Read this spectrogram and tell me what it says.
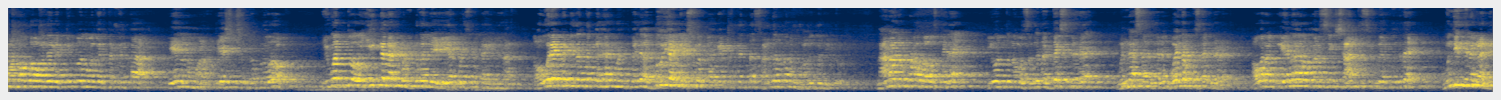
ಮನೋಭಾವದ ವ್ಯಕ್ತಿತ್ವವನ್ನು ಹೊಂದಿರತಕ್ಕಂಥ ಏನು ನಮ್ಮ ದೇಶ ಶಿವಕುಮಾರವರು ಇವತ್ತು ಈ ಕಲ್ಯಾಣ ಮಂಟಪದಲ್ಲಿ ಏರ್ಪಡಿಸಬೇಕಾಗಿಲ್ಲ. ಅವರೇ ಕಟ್ಟಿದಂತ ಕಲ್ಯಾಣ ಮಂಟಪದಲ್ಲಿ ಅದ್ದೂರಿಯಾಗಿ ನಡೆಸಬೇಕಾಗಿರ್ತಕ್ಕಂಥ ಸಂದರ್ಭ ನಮ್ಗೆ ಬಂದು ಬಂದಿತ್ತು ನಾನಾದ್ರೂ ಕೂಡ ಭಾವಿಸ್ತೇನೆ ಇವತ್ತು ನಮ್ಮ ಸಂಘದ ಅಧ್ಯಕ್ಷರಿದ್ದಾರೆ ಮನ್ಯ ಸರ್ ಇದ್ದಾರೆ ಬೋಯ್ದಪ್ಪ ಸರ್ ಇದ್ದಾರೆ. ಅವರ ಏನಾದ್ರು ಮನಸ್ಸಿಗೆ ಶಾಂತಿ ಸಿಗಬೇಕು ಅಂದ್ರೆ ಮುಂದಿನ ದಿನಗಳಲ್ಲಿ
